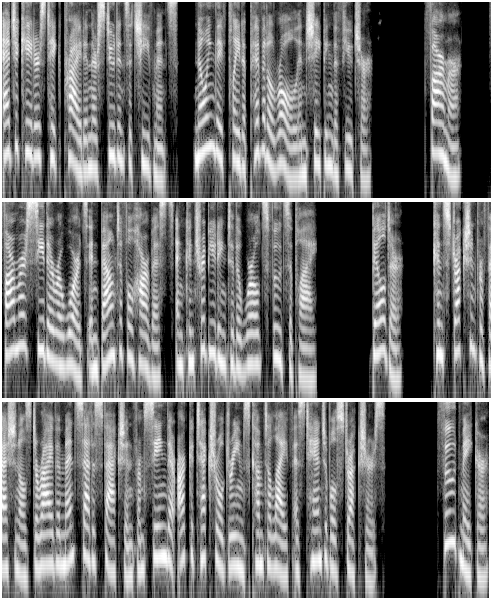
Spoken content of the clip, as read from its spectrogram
Educators take pride in their students' achievements, knowing they've played a pivotal role in shaping the future. Farmer. Farmers see their rewards in bountiful harvests and contributing to the world's food supply. Builder. Construction professionals derive immense satisfaction from seeing their architectural dreams come to life as tangible structures. Food maker.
